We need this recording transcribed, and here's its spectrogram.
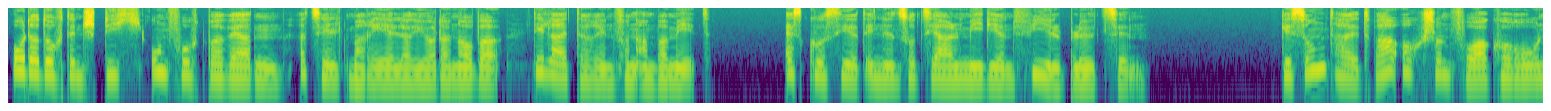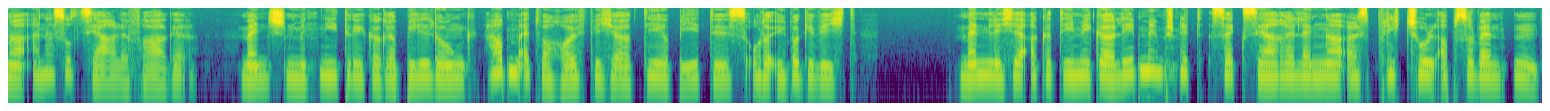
oder durch den Stich unfruchtbar werden, erzählt Mariela Jordanova, die Leiterin von Ambermed. Es kursiert in den sozialen Medien viel Blödsinn. Gesundheit war auch schon vor Corona eine soziale Frage. Menschen mit niedrigerer Bildung haben etwa häufiger Diabetes oder Übergewicht. Männliche Akademiker leben im Schnitt sechs Jahre länger als Pflichtschulabsolventen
